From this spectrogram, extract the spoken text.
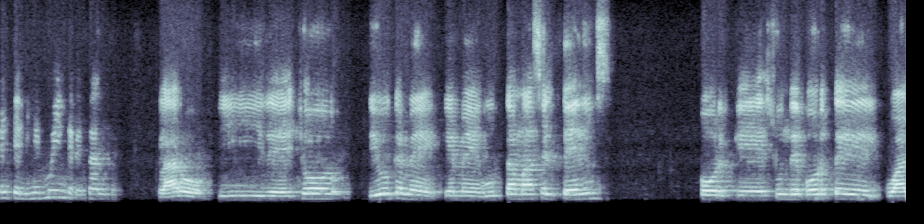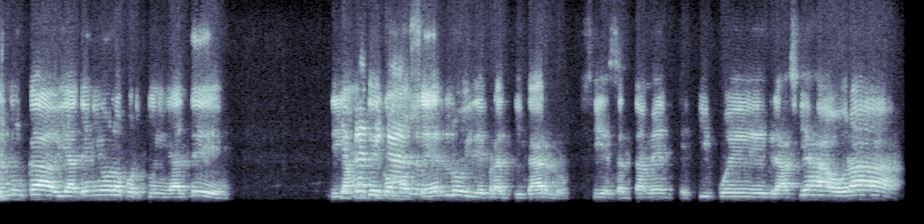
El tenis es muy interesante. Claro, y de hecho digo que me, que me gusta más el tenis porque es un deporte el cual nunca había tenido la oportunidad de, digamos, de, conocerlo y de practicarlo. Sí, exactamente. Y pues gracias ahora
